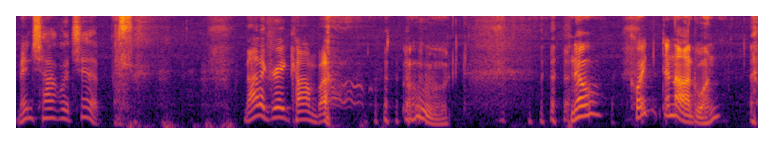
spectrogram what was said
Mint chocolate chip. Not a great combo. Ooh. no, quite an odd one.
